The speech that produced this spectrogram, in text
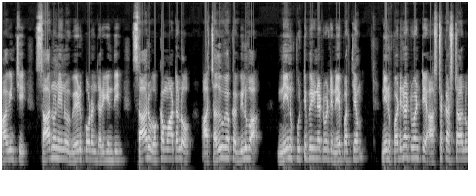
భావించి సార్ను నేను వేడుకోవడం జరిగింది. సారు ఒక్క మాటలో ఆ చదువు యొక్క విలువ నేను పుట్టి పెరిగినటువంటి నేపథ్యం నేను పడినటువంటి అష్ట కష్టాలు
